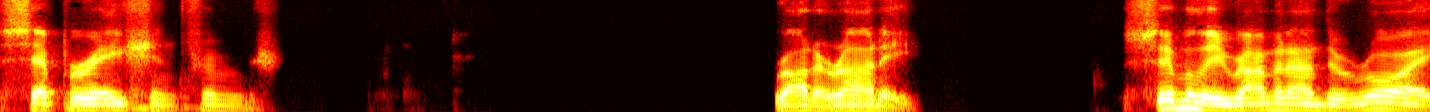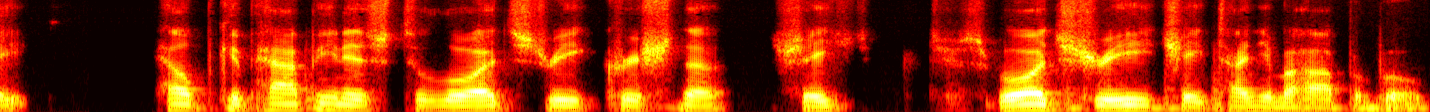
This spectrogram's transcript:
separation from Radharani. Similarly, Ramananda Roy helped give happiness to Lord Sri Krishna, Lord Sri Chaitanya Mahaprabhu.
